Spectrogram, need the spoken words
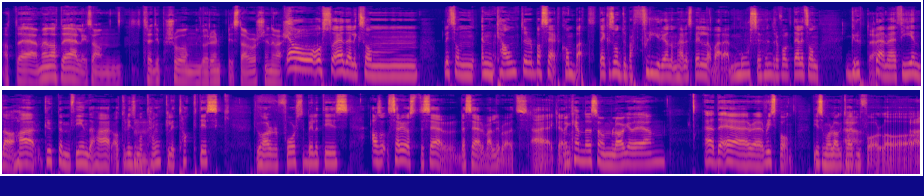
at det er, men at det er liksom tredjeperson går rundt i Star Wars-universet. Ja, og så er det liksom litt sånn encounter-basert combat. Det er ikke sånn at du bare flyr gjennom hele spillet og bare moser 100 folk. Det er litt sånn gruppe Det. med fiender her, gruppe med fiender her. At du liksom må tenke litt taktisk. Du har force abilities. Altså, seriøst, det ser, det ser veldig bra ut. Jeg Men hvem det er som lager det igjen? Eh, Det er eh, Respawn, de som har laget Titanfall og Ja,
